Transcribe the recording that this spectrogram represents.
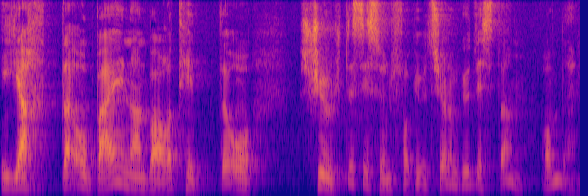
i hjerte og bein, han bare tidde og skjulte sin synd for Gud, selv om Gud visste han om den.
